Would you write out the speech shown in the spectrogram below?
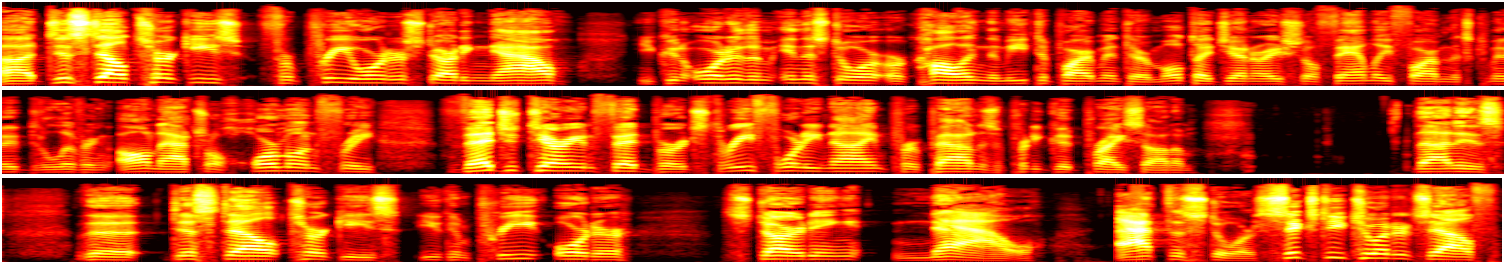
Uh, Diestel turkeys for pre-order starting now. You can order them in the store or calling the meat department. They're a multi generational family farm that's committed to delivering all natural, hormone free, vegetarian fed birds. Three forty nine per pound is a pretty good price on them. That is the Diestel turkeys. You can pre order starting now at the store. 6200 South,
